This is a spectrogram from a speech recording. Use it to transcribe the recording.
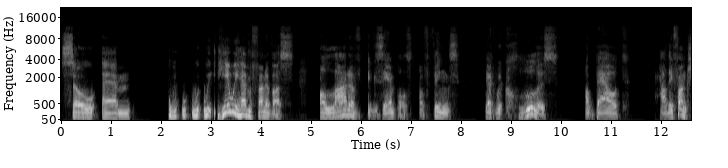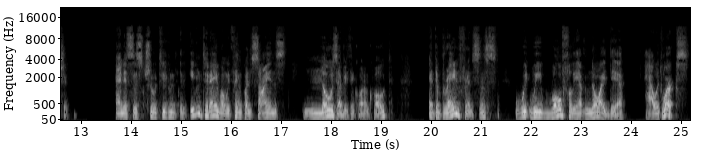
So um, we, here we have in front of us a lot of examples of things that we're clueless about how they function. And this is true to even, even today when we think when science knows everything, quote unquote, at the brain, for instance, we, we woefully have no idea how it works.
